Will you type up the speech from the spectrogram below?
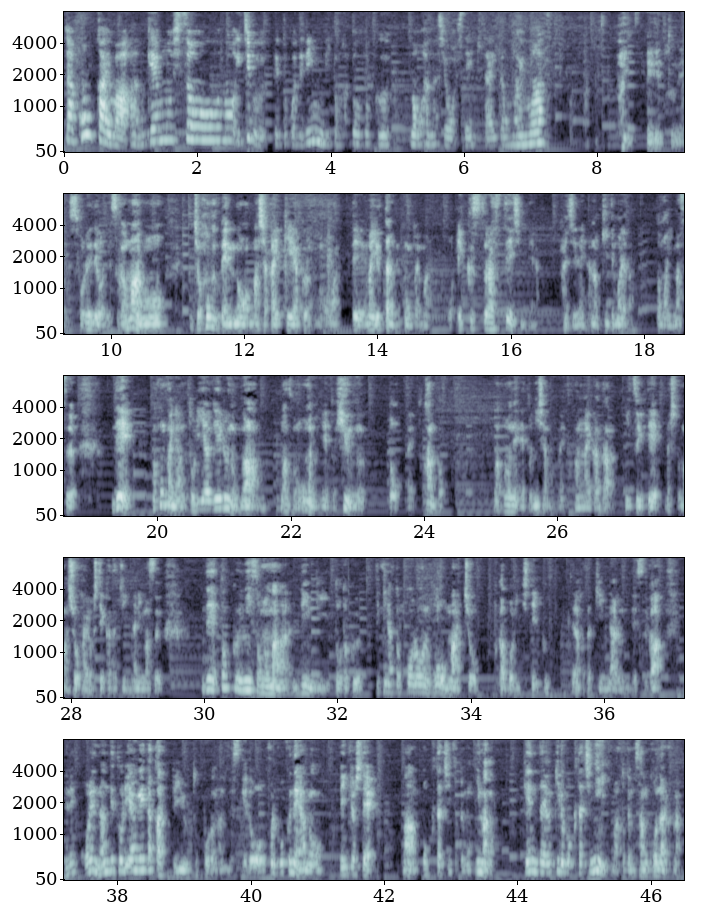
じゃあ今回はあの啓蒙思想の一部ってところで倫理とか道徳のお話をしていきたいと思います。はい。えっ、とね、それではですが、まあ、あの、一応本編の、まあ、社会契約論が終わって、まあ、言ったらね、今回、まあ、こうエクストラステージみたいな感じでね、あの、聞いてもらえばと思います。で、まあ、今回ね、あの、取り上げるのが、まあ、その、主に、えっ、と、ヒュームと、えっ、と、カント。まあ、このね、えっ、と、2社の、ね、考え方について、まあ、ちょっと、まあ、紹介をしていく形になります。で、特に、その、まあ、倫理、道徳的なところを、まあ、一応、深掘りしていくっていうような形になるんですが、でね、これなんで取り上げたかっていうところなんですけど、これ僕ね、あの、勉強して、まあ僕たちにとても、今の、現代を生きる僕たちに、まあとても参考になるかなっ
